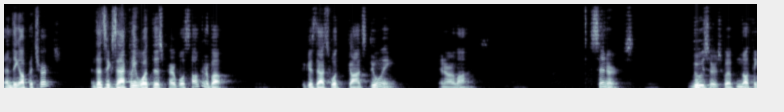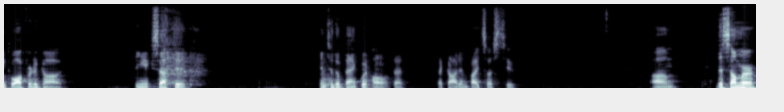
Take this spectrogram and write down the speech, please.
ending up at church. And that's exactly what this parable is talking about. Because that's what God's doing in our lives. Sinners, losers who have nothing to offer to God, being accepted into the banquet hall that, that God invites us to. Um, this summer,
